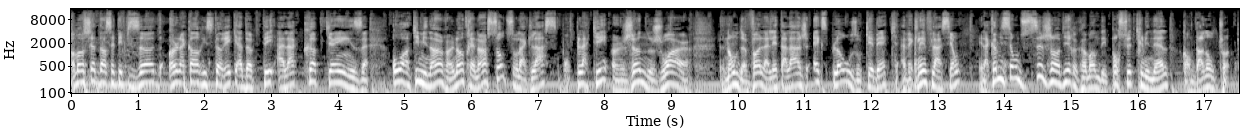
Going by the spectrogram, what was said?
En manchette dans cet épisode, un accord historique adopté à la COP 15. Au hockey mineur, un entraîneur saute sur la glace pour plaquer un jeune joueur. Le nombre de vols à l'étalage explose au Québec avec l'inflation et la commission du 6 janvier recommande des poursuites criminelles contre Donald Trump.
